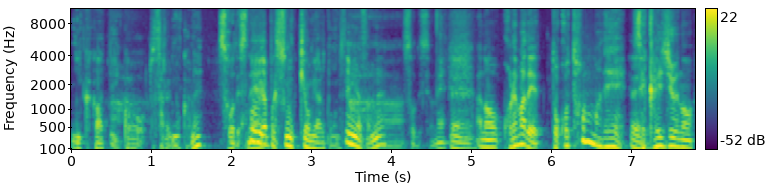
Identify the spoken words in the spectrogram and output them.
に関わっていこうとされるのかね。そうですね。やっぱりすごく興味あると思うんですね、皆さんね。そうですよね。ええ。あの、これまでとことんまでええ。世界中の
